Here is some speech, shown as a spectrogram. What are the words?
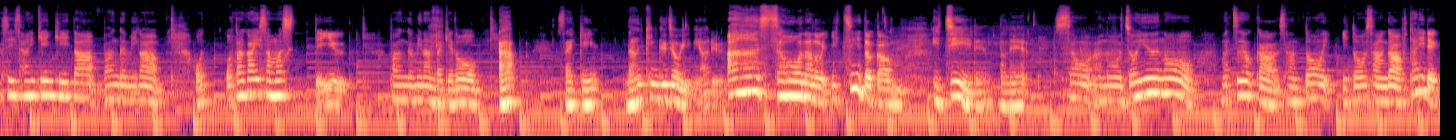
私最近聞いた番組がお「お互いさまし」っていう番組なんだけどあ最近ランキング上位にあるああそうなの1位とか1位でだね。そうあの女優の松岡さんと伊藤さんが2人で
